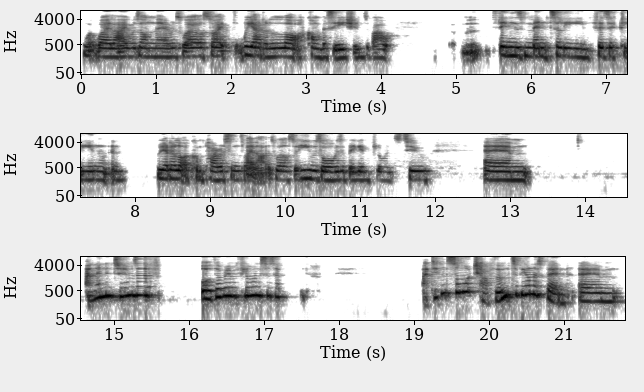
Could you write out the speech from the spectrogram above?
while I was on there as well. So I, we had a lot of conversations about things mentally and physically, and, and we had a lot of comparisons like that as well. So he was always a big influence too. Um, and then in terms of other influences, I, I didn't so much have them to be honest, Ben. Um,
